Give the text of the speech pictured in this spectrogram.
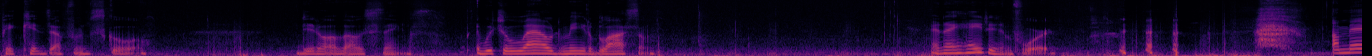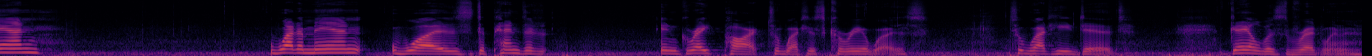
picked kids up from school, did all those things, which allowed me to blossom. And I hated him for it. A man, what a man was depended in great part to what his career was, to what he did. Gail was the breadwinner.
